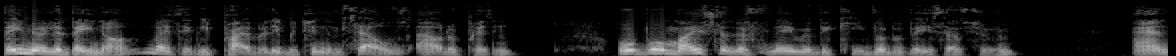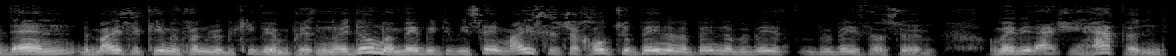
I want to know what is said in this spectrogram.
Beino Lebeino, basically privately between themselves out of prison Ubo Maisa lefnei Rabbi Kiva b'beis asurim. And then the Maisa came in front of Rabbi Kiva in prison. Dilma, maybe do we say Maisa shacholtu beina lebeina b'beis asurim? Or maybe it actually happened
